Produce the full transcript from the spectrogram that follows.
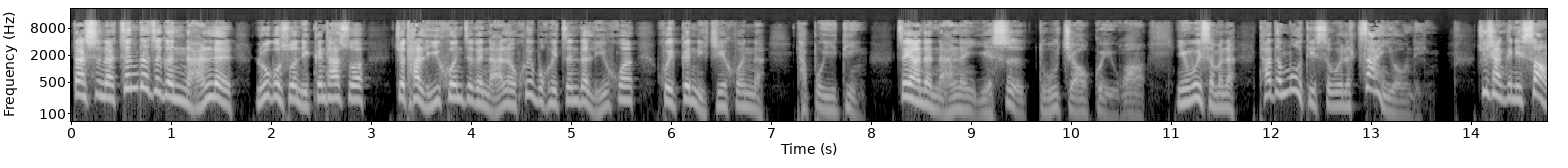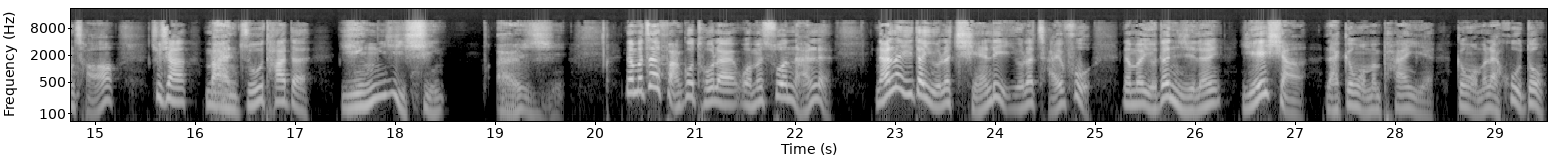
但是呢，真的这个男人，如果说你跟他说叫他离婚，这个男人会不会真的离婚，会跟你结婚呢？他不一定。这样的男人也是独角鬼王，因为什么呢？他的目的是为了占有你，就想跟你上床，就想满足他的淫逸心而已。那么再反过头来，我们说男人，男人一旦有了潜力，有了财富，那么有的女人也想来跟我们攀岩。跟我们来互动，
